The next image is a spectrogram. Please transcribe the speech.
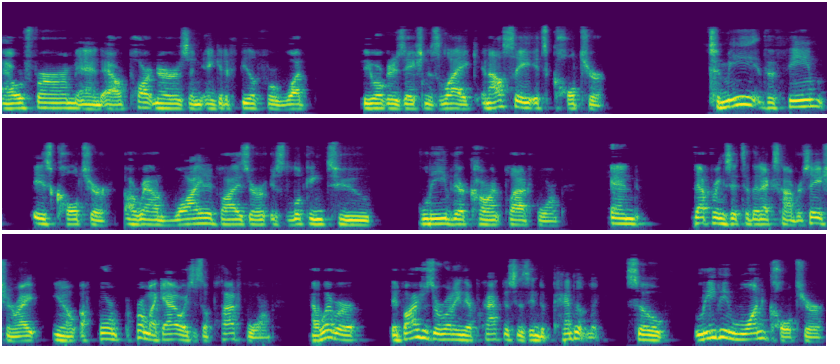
our firm and our partners and, and get a feel for what the organization is like. And I'll say it's culture to me, the theme is culture around why an advisor is looking to leave their current platform. And that brings it to the next conversation, right? You know, a firm, a firm like ours is a platform. However, advisors are running their practices independently. So leaving one culture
